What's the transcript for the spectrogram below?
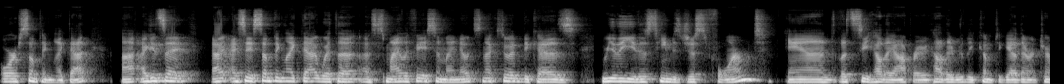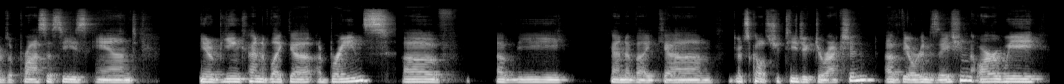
or something like that. Uh, I could say I, I, say something like that with a, a, smiley face in my notes next to it because really this team is just formed, and let's see how they operate, how they really come together in terms of processes, and you know, being kind of like a, a brains of of the kind of like um, what's called strategic direction of the organization? Are we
